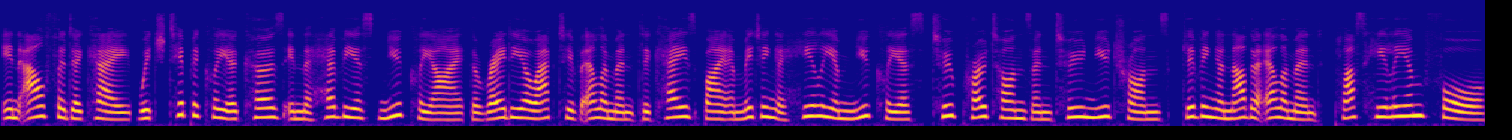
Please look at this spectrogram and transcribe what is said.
In alpha decay which typically occurs in the heaviest nuclei the radioactive element decays by emitting a helium nucleus two protons and two neutrons, giving another element, plus helium-4.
